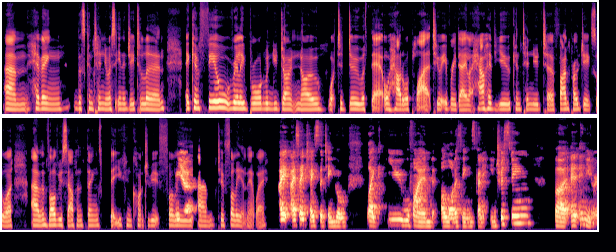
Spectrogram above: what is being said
um, having this continuous energy to learn, it can feel really broad when you don't know what to do with that or how to apply it to your everyday. Like, how have you continued to find projects or um, involve yourself in things that you can contribute fully yeah. um, to fully in that way? I, I say chase the tingle. Like, you will find a lot of things kind of interesting but and, and, you know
